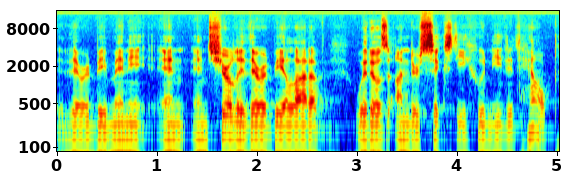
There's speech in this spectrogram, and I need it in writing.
there would be many, and, and surely there would be a lot of widows under 60 who needed help.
